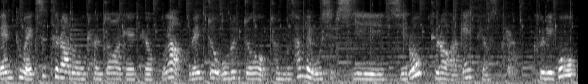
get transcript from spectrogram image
멘토 엑스트라로 결정하게 되었고요. 왼쪽, 오른쪽 전부 350cc로 들어가게 되었어요. 그리고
